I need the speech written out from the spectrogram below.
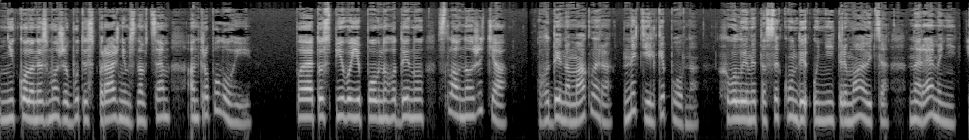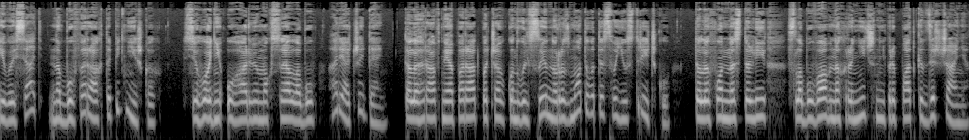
ніколи не зможе бути справжнім знавцем антропології. Поет оспівує повну годину славного життя. Година маклера не тільки повна. Хвилини та секунди у ній тримаються на ремені і висять на буферах та підніжках. Сьогодні у Гарві Максуела був гарячий день. Телеграфний апарат почав конвульсивно розмотувати свою стрічку. Телефон на столі слабував на хронічні припадки дзижчання.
